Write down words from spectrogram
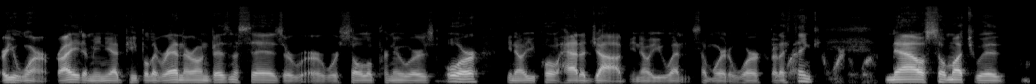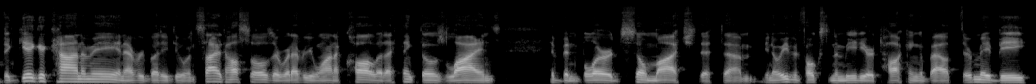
or you weren't, right? I mean, you had people that ran their own businesses or, or were solopreneurs, or you know you quote had a job, you know you went somewhere to work. But I think now so much with the gig economy and everybody doing side hustles or whatever you want to call it, I think those lines have been blurred so much that um, you know even folks in the media are talking about there may be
